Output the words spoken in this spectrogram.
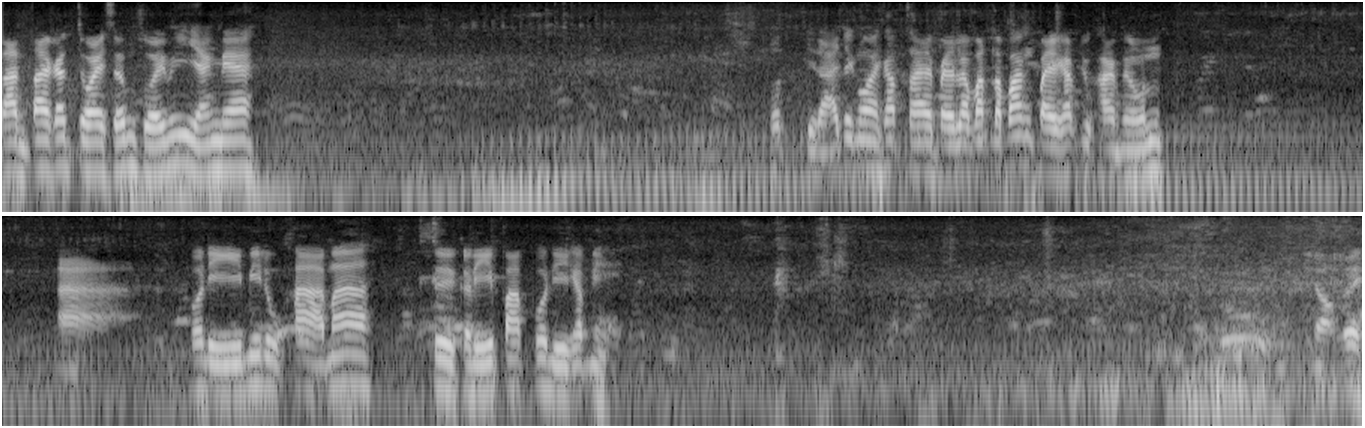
ร้านใต้กระจอยเสริมสวยมีอย่างเนี่ยรถสีหลายจังน้อยครับไทยไประวัดระวังไปครับอยู่ข้างถนน อ่าพอดีมีลูกค้ามาซื้อกะหรี่ปั๊บพอดีครับนี่โอ้พี่น้องเลย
